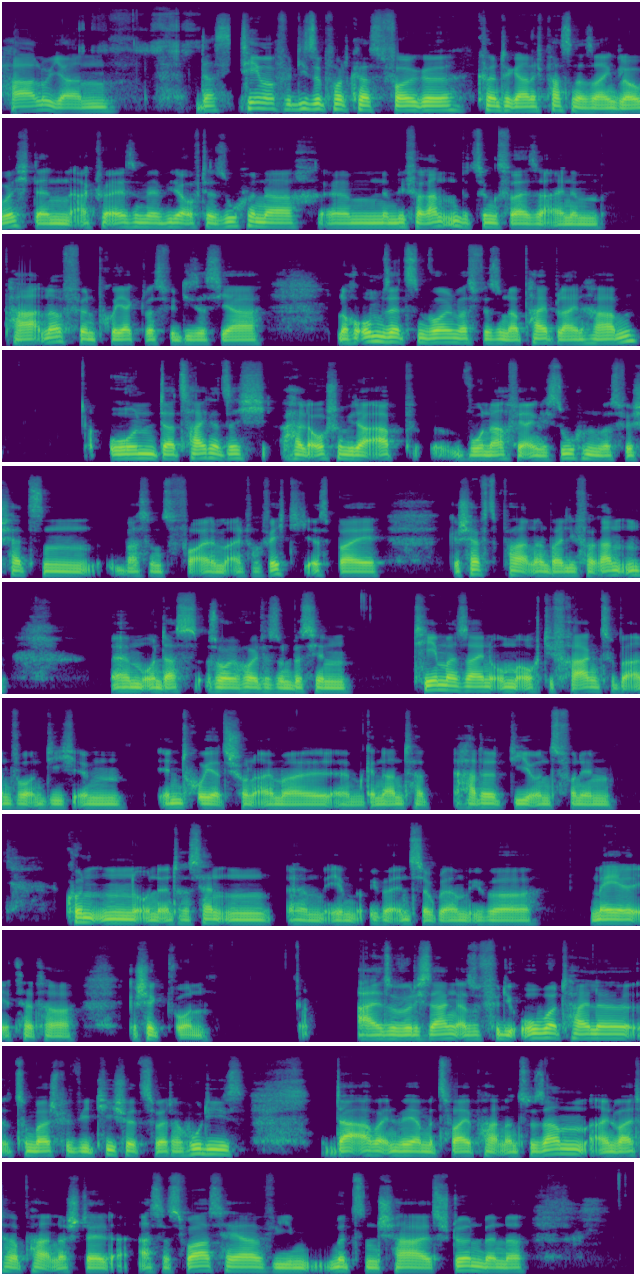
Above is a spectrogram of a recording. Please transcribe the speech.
Hallo Jan. Das Thema für diese Podcast-Folge könnte gar nicht passender sein, glaube ich, denn aktuell sind wir wieder auf der Suche nach ähm, einem Lieferanten bzw. einem Partner für ein Projekt, was wir dieses Jahr noch umsetzen wollen, was wir so in der Pipeline haben. Und da zeichnet sich halt auch schon wieder ab, wonach wir eigentlich suchen, was wir schätzen, was uns vor allem einfach wichtig ist bei Geschäftspartnern, bei Lieferanten. Ähm, und das soll heute so ein bisschen Thema sein, um auch die Fragen zu beantworten, die ich im Intro jetzt schon einmal ähm, genannt hat, hatte, die uns von den Kunden und Interessenten ähm, eben über Instagram, über Mail etc. geschickt wurden. Also würde ich sagen, also für die Oberteile, zum Beispiel wie T-Shirts, Sweater, Hoodies, da arbeiten wir ja mit zwei Partnern zusammen. Ein weiterer Partner stellt Accessoires her, wie Mützen, Schals, Stirnbänder.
